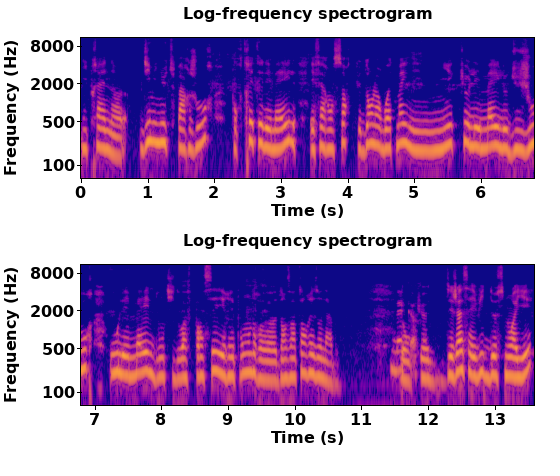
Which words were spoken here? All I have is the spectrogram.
Ils prennent 10 euh, minutes par jour pour traiter les mails et faire en sorte que dans leur boîte mail, il n'y ait que les mails du jour ou les mails dont ils doivent penser et répondre dans un temps raisonnable. Donc déjà, ça évite de se noyer.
